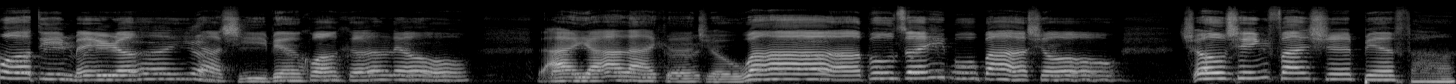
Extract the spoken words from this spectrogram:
我的美人呀，西边黄河流。来呀，来喝酒啊，不醉不罢休。愁情烦事别放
